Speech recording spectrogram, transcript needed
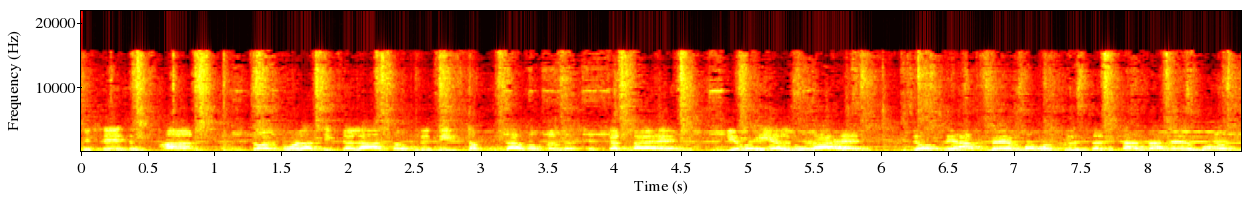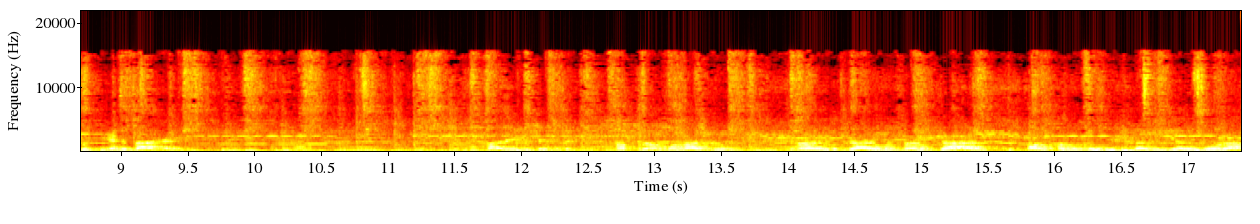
विशेष स्थान जो अल्मोड़ा की कला, संस्कृति, सभ्यता को प्रदर्शित करता है, ये वही अल्मोड़ा है जो अपने आप में बहुत कुछ दर्शाता है, बहुत कुछ कहता है। हर एक क्षेत्र अपना महत्व, धर्म, कर्म, संस्कार और संस्कृति नगरी अल्मोड़ा,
